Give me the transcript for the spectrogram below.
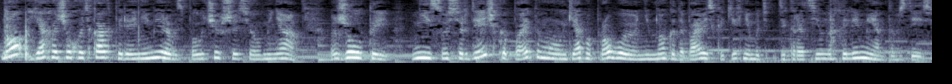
Но я хочу хоть как-то реанимировать получившийся у меня желтый низ у сердечка, поэтому я попробую немного добавить каких-нибудь декоративных элементов здесь.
